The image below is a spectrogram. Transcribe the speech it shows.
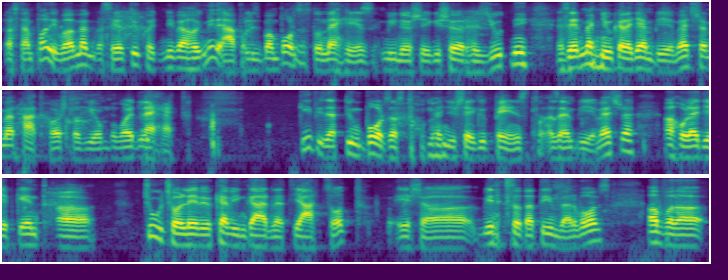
Aztán Palival megbeszéltük, hogy mivel hogy Minneapolisban borzasztó nehéz minőségi sörhöz jutni, ezért menjünk el egy NBA meccsre, mert hát ha a stadionban majd lehet. Kifizettünk borzasztó mennyiségű pénzt az NBA meccsre, ahol egyébként a csúcson lévő Kevin Garnett játszott, és a Minnesota Timberwolves, avval a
